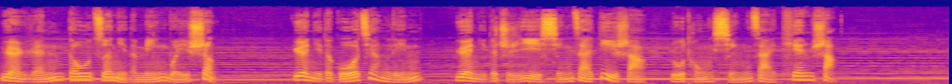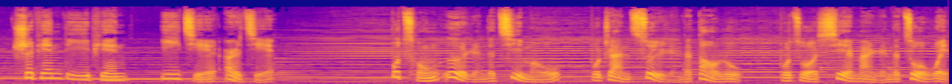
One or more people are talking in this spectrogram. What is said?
愿人都尊你的名为圣，愿你的国降临。愿你的旨意行在地上，如同行在天上。诗篇第一篇一节二节：不从恶人的计谋，不占罪人的道路，不做亵慢人的座位，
